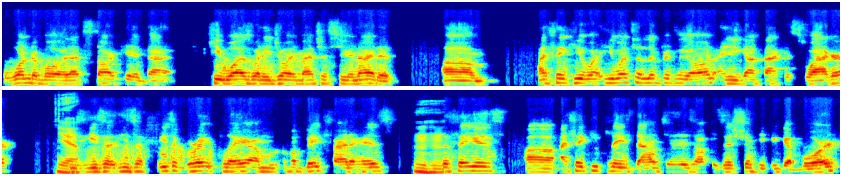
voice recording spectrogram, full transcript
wonder boy, that star kid that he was when he joined Manchester United. Um, I think he went he went to Olympique Lyon and he got back his swagger. Yeah, he's, he's, a he's a he's a great player. I'm, I'm a big fan of his. Mm-hmm. The thing is, uh, I think he plays down to his opposition. He could get bored,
